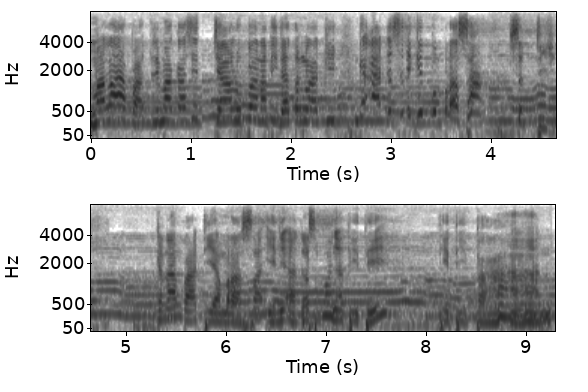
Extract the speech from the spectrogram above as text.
malah apa? Terima kasih. Jangan lupa nanti datang lagi. Nggak ada sedikit pun merasa sedih. Kenapa dia merasa ini adalah semuanya titi titipan?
